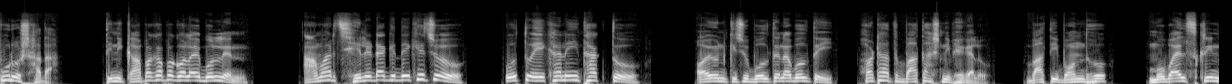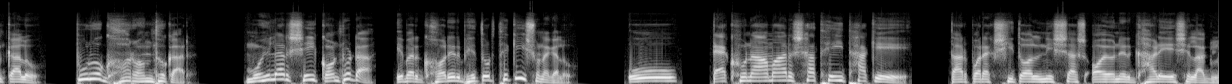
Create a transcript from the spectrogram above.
পুরো সাদা। তিনি কাঁপা কাঁপা গলায় বললেন, আমার ছেলেটাকে দেখেছ? ও তো এখানেই থাকত। অয়ন কিছু বলতে না বলতেই হঠাৎ বাতাস নিভে গেল। বাতি বন্ধ, মোবাইল স্ক্রিন কালো, পুরো ঘর অন্ধকার। মহিলার সেই কণ্ঠটা এবার ঘরের ভেতর থেকেই শোনা গেল। ও এখন আমার সাথেই থাকে। তারপর এক শীতল নিঃশ্বাস অয়নের ঘাড়ে এসে লাগল।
